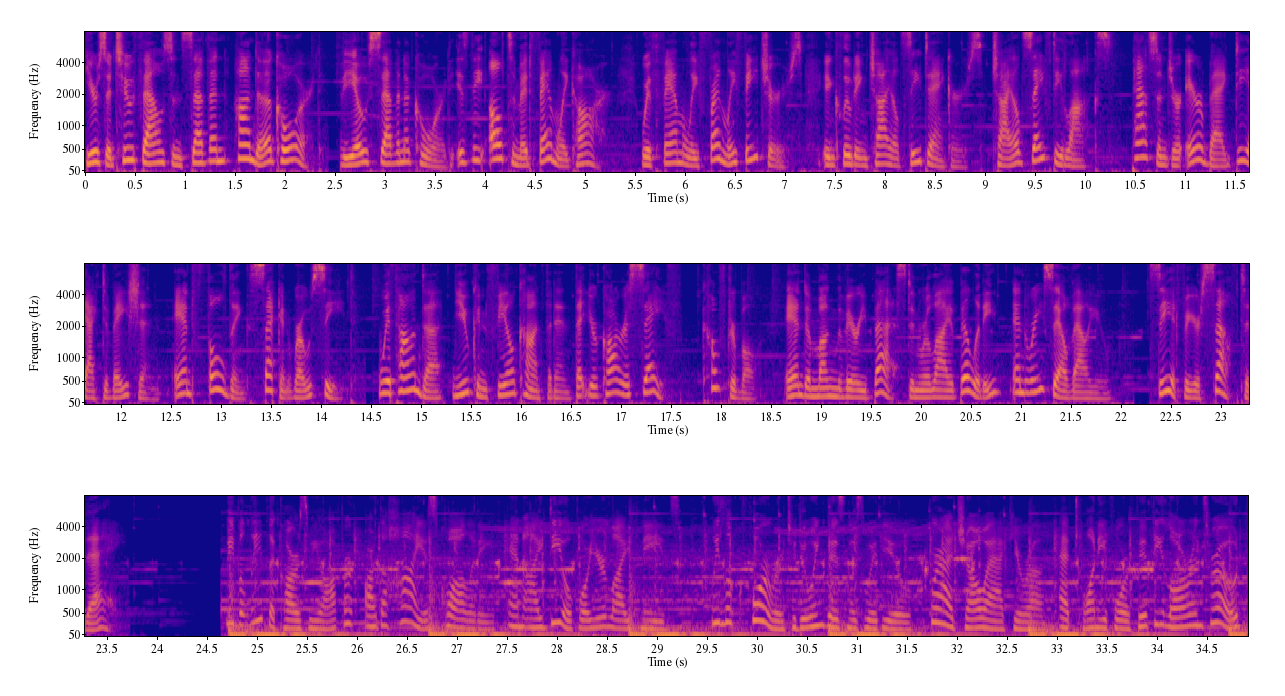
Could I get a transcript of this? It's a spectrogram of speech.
Here's a 2007 Honda Accord. The 07 Accord is the ultimate family car with family-friendly features, including child seat anchors, child safety locks, passenger airbag deactivation, and folding second row seat. With Honda, you can feel confident that your car is safe, comfortable, and among the very best in reliability and resale value. See it for yourself today. We believe the cars we offer are the highest quality and ideal for your life needs. We look forward to doing business with you. Bradshaw Acura at 2450 Laurens Road,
